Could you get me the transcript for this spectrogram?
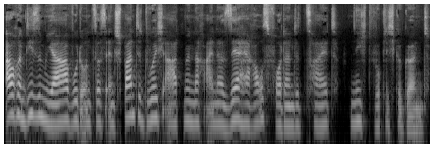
auch in diesem Jahr wurde uns das entspannte Durchatmen nach einer sehr herausfordernden Zeit nicht wirklich gegönnt.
